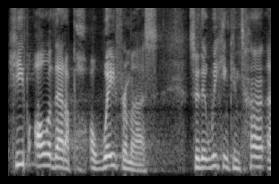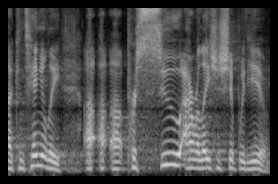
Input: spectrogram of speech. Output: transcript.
Keep all of that away from us so that we can uh, continually uh, uh, pursue our relationship with you.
